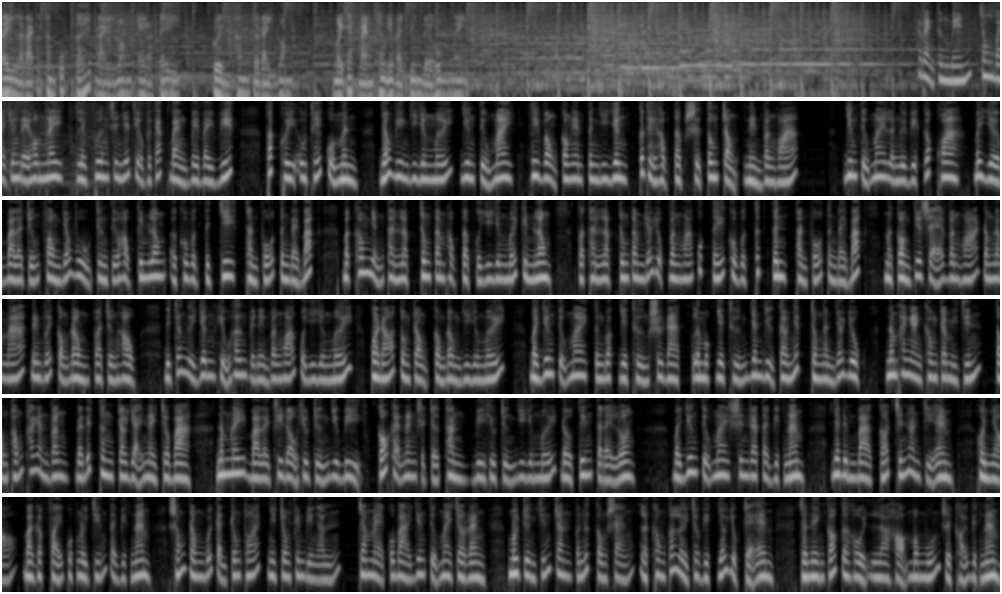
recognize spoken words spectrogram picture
Đây là đài phát thanh quốc tế Đài Loan RTI, truyền thanh từ Đài Loan. Mời các bạn theo dõi bài chuyên đề hôm nay. Các bạn thân mến, trong bài chuyên đề hôm nay, Lê Phương xin giới thiệu với các bạn về bài viết Phát huy ưu thế của mình, giáo viên di dân mới Dương Tiểu Mai hy vọng con em tân di dân có thể học tập sự tôn trọng nền văn hóa. Dương Tiểu Mai là người Việt gốc Hoa, bây giờ bà là trưởng phòng giáo vụ trường tiểu học Kim Long ở khu vực Tịch Chi, thành phố Tân Đài Bắc. Bà không những thành lập trung tâm học tập của di dân mới Kim Long và thành lập trung tâm giáo dục văn hóa quốc tế khu vực Thức Tinh, thành phố Tân Đài Bắc, mà còn chia sẻ văn hóa Đông Nam Á đến với cộng đồng và trường học để cho người dân hiểu hơn về nền văn hóa của di dân mới, qua đó tôn trọng cộng đồng di dân mới bà Dương Tiểu Mai từng đoạt giải thưởng Sư Đạt là một giải thưởng danh dự cao nhất trong ngành giáo dục. Năm 2019, Tổng thống Thái Anh Văn đã đích thân trao giải này cho bà. Năm nay bà lại thi đậu hiệu trưởng dự bị, có khả năng sẽ trở thành vị hiệu trưởng di dân mới đầu tiên tại Đài Loan. Bà Dương Tiểu Mai sinh ra tại Việt Nam. Gia đình bà có 9 anh chị em. Hồi nhỏ, bà gặp phải cuộc nội chiến tại Việt Nam, sống trong bối cảnh trông thoát như trong phim điện ảnh Cha mẹ của bà Dương Tiểu Mai cho rằng môi trường chiến tranh và nước Cộng sản là không có lời cho việc giáo dục trẻ em, cho nên có cơ hội là họ mong muốn rời khỏi Việt Nam.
